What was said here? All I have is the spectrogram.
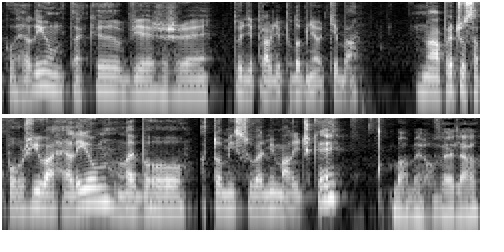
ako helium, tak e, vieš, že to ide pravdepodobne od teba. No a prečo sa používa helium? Lebo atomy sú veľmi maličké. Máme ho veľa.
